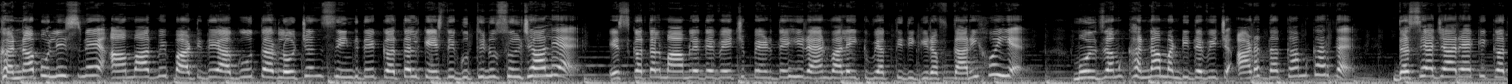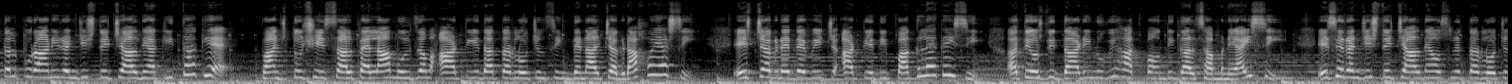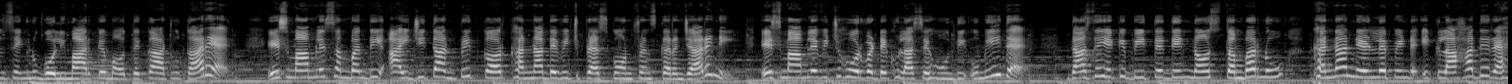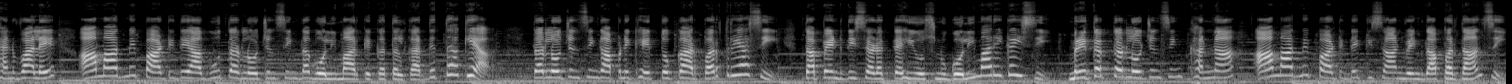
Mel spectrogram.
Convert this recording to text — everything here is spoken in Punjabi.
ਖੰਨਾ ਪੁਲਿਸ ਨੇ ਆਮ ਆਦਮੀ ਪਾਰਟੀ ਦੇ ਆਗੂ ਤਰਲੋਚਨ ਸਿੰਘ ਦੇ ਕਤਲ ਕੇਸ ਦੀ ਗੁੱਥੀ ਨੂੰ ਸੁਲਝਾ ਲਿਆ ਹੈ। ਇਸ ਕਤਲ ਮਾਮਲੇ ਦੇ ਵਿੱਚ ਪਿੰਡ ਦੇ ਹੀ ਰਹਿਣ ਵਾਲੇ ਇੱਕ ਵਿਅਕਤੀ ਦੀ ਗ੍ਰਿਫਤਾਰੀ ਹੋਈ ਹੈ। ਮੁਲਜ਼ਮ ਖੰਨਾ ਮੰਡੀ ਦੇ ਵਿੱਚ ਆੜਤ ਦਾ ਕੰਮ ਕਰਦਾ ਹੈ। ਦੱਸਿਆ ਜਾ ਰਿਹਾ ਹੈ ਕਿ ਕਤਲ ਪੁਰਾਣੀ ਰੰਜਿਸ਼ ਦੇ ਚੱਲਦਿਆਂ ਕੀਤਾ ਗਿਆ ਹੈ। 5 ਤੋਂ 6 ਸਾਲ ਪਹਿਲਾਂ ਮੁਲਜ਼ਮ ਆਰਟੀਏ ਦਾ ਤਰਲੋਚਨ ਸਿੰਘ ਦੇ ਨਾਲ ਝਗੜਾ ਹੋਇਆ ਸੀ। ਇਸ ਝਗੜੇ ਦੇ ਵਿੱਚ ਆਰਟੀਏ ਦੀ ਪੱਗ ਲੈ ਗਈ ਸੀ ਅਤੇ ਉਸ ਦੀ ਦਾੜੀ ਨੂੰ ਵੀ ਹੱਥ ਪਾਉਣ ਦੀ ਗੱਲ ਸਾਹਮਣੇ ਆਈ ਸੀ। ਇਸੇ ਰੰਜਿਸ਼ ਦੇ ਚੱਲਦਿਆਂ ਉਸਨੇ ਤਰਲੋਚਨ ਸਿੰਘ ਨੂੰ ਗੋਲੀ ਮਾਰ ਕੇ ਮੌਤ ਦੇ ਘਾਟ ਉਤਾਰਿਆ ਹੈ। ਇਸ ਮਾਮਲੇ ਸੰਬੰਧੀ ਆਈਜੀ ਧਨਪ੍ਰੀਤ ਕੌਰ ਖੰਨਾ ਦੇ ਵਿੱਚ ਪ੍ਰੈਸ ਕਾਨਫਰੰਸ ਕਰਨ ਜਾ ਰਹੇ ਨੇ। ਇਸ ਮਾਮਲੇ ਵਿੱਚ ਹੋਰ ਵੱਡੇ ਖੁਲਾਸੇ ਹੋਣ ਦੀ ਉਮੀਦ ਹੈ। ਦੱਸ ਦਈਏ ਕਿ ਬੀਤੇ ਦਿਨ 9 ਸਤੰਬਰ ਨੂੰ ਖੰਨਾ ਨੇੜਲੇ ਪਿੰਡ ਇਕਲਾਹਾ ਦੇ ਰਹਿਣ ਵਾਲੇ ਆਮ ਆਦਮੀ ਪਾਰਟੀ ਦੇ ਆਗੂ ਤਰਲੋਚਨ ਸਿੰਘ ਦਾ ਗੋਲੀ ਮਾਰ ਕੇ ਕਤਲ ਕਰ ਦਿੱਤਾ ਗਿਆ। ਤਰਲੋਚਨ ਸਿੰਘ ਆਪਣੇ ਖੇਤ ਤੋਂ ਘਰ ਪਰਤ ਰਿਹਾ ਸੀ, ਤਾਂ ਪਿੰਡ ਦੀ ਸੜਕ ਤੇ ਹੀ ਉਸ ਨੂੰ ਗੋਲੀ ਮਾਰੀ ਗਈ ਸੀ। ਮ੍ਰਿਤਕ ਤਰਲੋਚਨ ਸਿੰਘ ਖੰਨਾ ਆਮ ਆਦਮੀ ਪਾਰਟੀ ਦੇ ਕਿਸਾਨ ਵਿੰਗ ਦਾ ਪ੍ਰਧਾਨ ਸੀ।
